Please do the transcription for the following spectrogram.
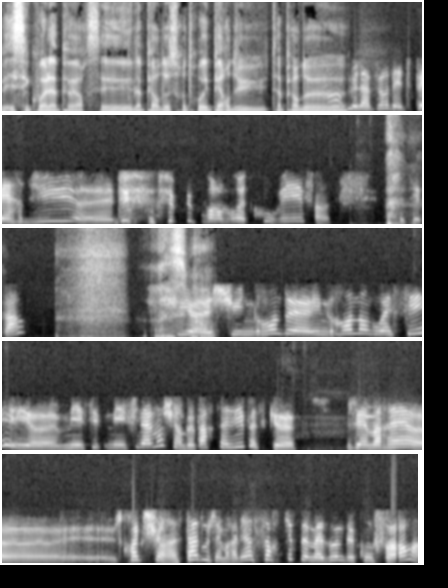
Et c'est quoi la peur? C'est la peur de se retrouver perdu? T'as peur de Mais la peur d'être perdu, euh, de ne plus pouvoir me retrouver, enfin, je sais pas. Ouais, Je c'est suis, euh, je suis une grande, euh, une grande angoissée, et, euh, mais, finalement, je suis un peu partagée parce que j'aimerais, euh, je crois que je suis à un stade où j'aimerais bien sortir de ma zone de confort,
